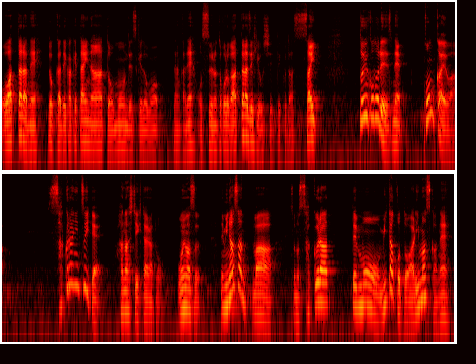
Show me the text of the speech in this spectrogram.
終わったらねどっか出かけたいなと思うんですけどもなんかねおすすめのところがあったらぜひ教えてください。ということでですね今回は桜について話していきたいなと思います。で皆さんはその桜ってもう見たことありますかね？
